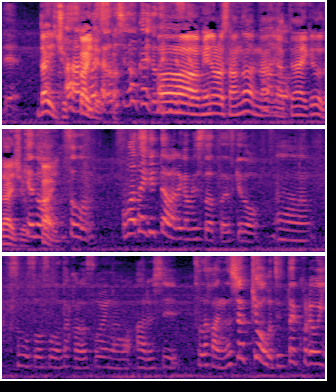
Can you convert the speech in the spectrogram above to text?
で。第10回です私の回じゃああないんですけど、ね、箕浦さんがなやってないけど第け10ど回そうお話題で言ったらあれがベストだったんですけど、うん、そうそうそう。だからそういうのもあるし。そうだから、ね、私は今日絶対これをいい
